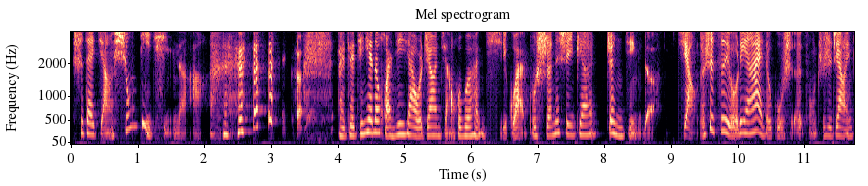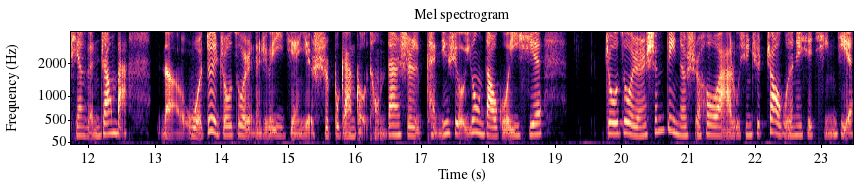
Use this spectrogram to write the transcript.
是在讲兄弟情的啊。哎，在今天的环境下，我这样讲会不会很奇怪？不是，那是一篇正经的，讲的是自由恋爱的故事的。总之是这样一篇文章吧。那我对周作人的这个意见也是不敢苟同，但是肯定是有用到过一些。周作人生病的时候啊，鲁迅去照顾的那些情节，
